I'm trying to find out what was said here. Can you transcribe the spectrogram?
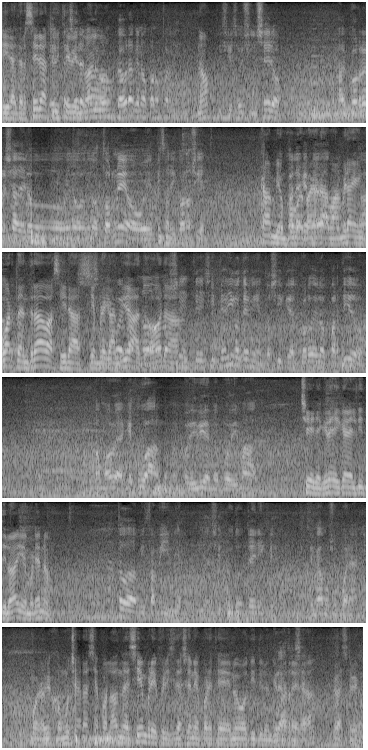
¿Y la tercera estuviste tercera, viendo no, algo? La verdad que no conozco a nadie. ¿No? Y si soy sincero, al correr ya de, lo, de, lo, de los torneos empiezas a ir conociendo. Cambia un poco el panorama. Mirá que en cuarta entrabas y eras siempre Sí, candidato. bueno, no, Ahora. no sé, te- si te digo te miento, así que al correr de los partidos, vamos a ver, hay que jugarlo, me puede ir bien, me puede ir mal. Che, ¿le querés dedicar el título a alguien, Mariano? Toda mi familia y al circuito tenis que, que tengamos un buen año. Bueno, viejo, muchas gracias por la onda de siempre y felicitaciones por este nuevo título en tu Gracias, carrera. ¿eh? Gracias, viejo.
